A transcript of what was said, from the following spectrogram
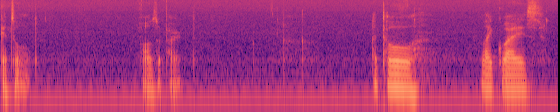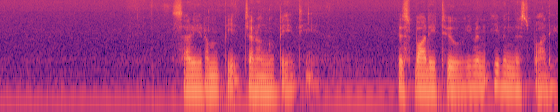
gets old, falls apart. Ato, likewise, sarirampi charangupeti. This body too, even, even this body,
